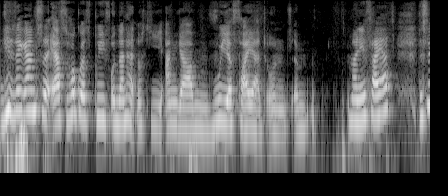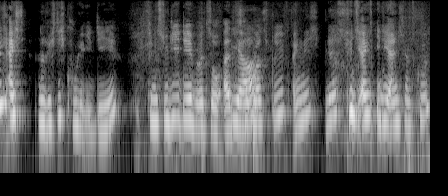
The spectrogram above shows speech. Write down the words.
dieser ganze erste Hogwarts-Brief und dann halt noch die Angaben, wo ihr feiert und ähm, wann ihr feiert. Das finde ich eigentlich eine richtig coole Idee. Findest du die Idee mit so als Ja. Hogwarts-Brief eigentlich? Ja, Finde ich eigentlich, Idee eigentlich ganz cool.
